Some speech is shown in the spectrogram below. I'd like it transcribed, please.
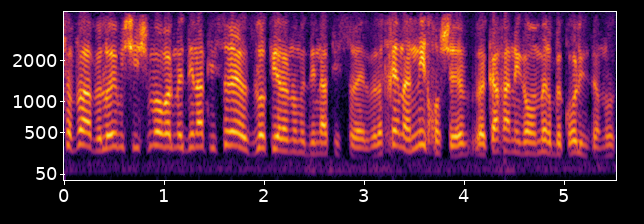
צבא ולא יהיה מי שישמור על מדינת ישראל, אז לא תהיה לנו מדינת ישראל. ולכן אני חושב, וככה אני גם אומר בכל הזדמנות,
